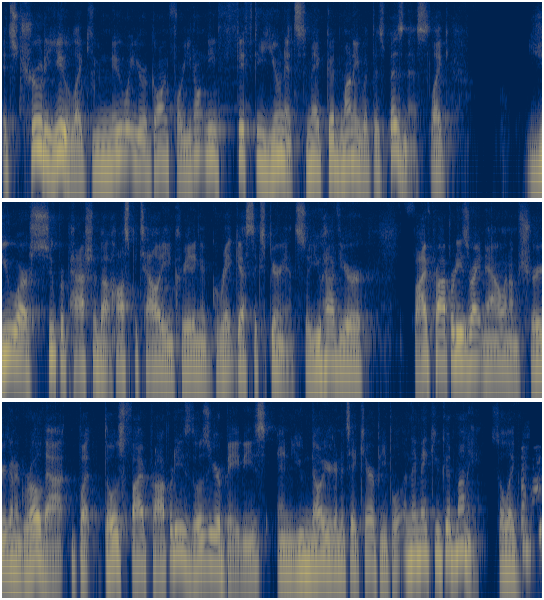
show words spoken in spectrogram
it's true to you like you knew what you were going for you don't need 50 units to make good money with this business like you are super passionate about hospitality and creating a great guest experience. So you have your five properties right now, and I'm sure you're going to grow that. But those five properties, those are your babies, and you know you're going to take care of people, and they make you good money. So like, mm-hmm.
